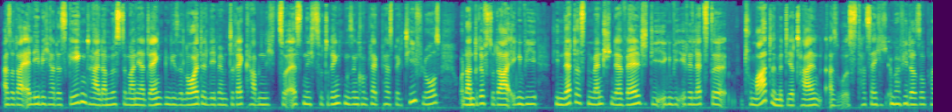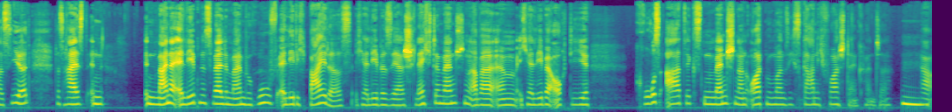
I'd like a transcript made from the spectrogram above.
Also da erlebe ich ja das Gegenteil. Da müsste man ja denken, diese Leute leben im Dreck, haben nichts zu essen, nichts zu trinken, sind komplett perspektivlos und dann triffst du da irgendwie die nettesten Menschen der Welt, die irgendwie ihre letzte Tomate mit dir teilen. Also ist tatsächlich immer wieder so passiert. Das heißt, in in meiner Erlebniswelt, in meinem Beruf erlebe ich beides. Ich erlebe sehr schlechte Menschen, aber ähm, ich erlebe auch die großartigsten Menschen an Orten, wo man sich es gar nicht vorstellen könnte. Mhm. Ja.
